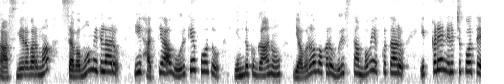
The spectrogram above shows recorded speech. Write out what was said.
కాశ్మీర వర్మ శవము మిగిలారు. ఈ హత్య ఊరికే పోదు. ఎందుకు గాను ఎవరో ఒకరు ఉరి స్తంభం ఎక్కుతారు. ఇక్కడే నిలిచిపోతే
